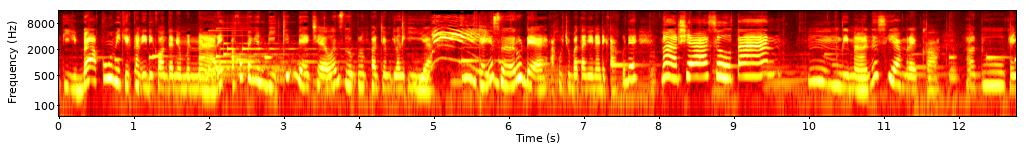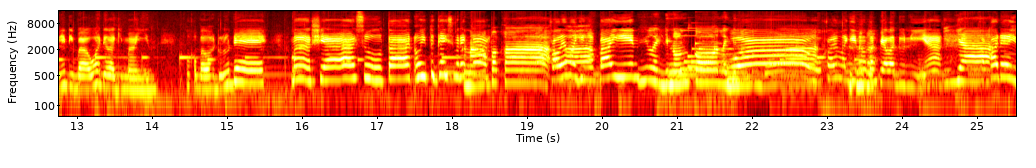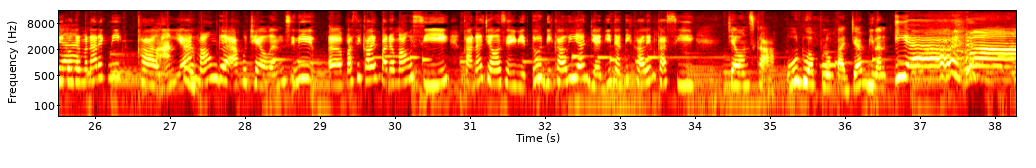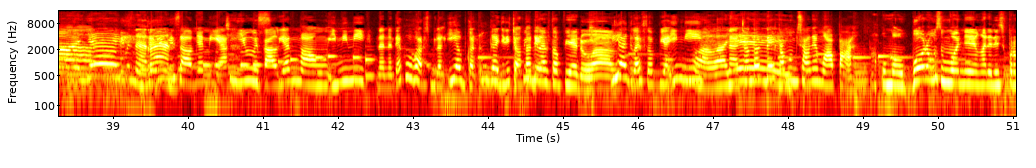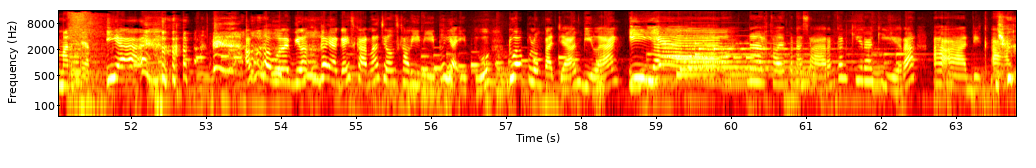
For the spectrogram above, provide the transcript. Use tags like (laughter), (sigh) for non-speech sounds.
tiba-tiba aku memikirkan ide konten yang menarik. Aku pengen bikin deh challenge 24 jam bilang iya. Hmm, kayaknya seru deh. Aku coba tanyain adik aku deh. Marsha, Sultan. Hmm, di mana sih ya mereka? Aduh, kayaknya di bawah dia lagi main. Aku ke bawah dulu deh. Marsha, Sultan. Oh, itu guys mereka. Kenapa kak? Kalian lagi ngapain? Ini lagi nonton, lagi nonton bola. Kalian lagi nonton Piala Dunia. Iya. Kakak ada ini konten menarik nih. Kalian Apaan mau nggak aku challenge? Ini eh, pasti kalian pada mau sih. Karena challenge ini tuh di kalian. Jadi nanti kalian kasih challenge ke aku 24 jam bilang iya. Wah, (laughs) Jadi beneran. misalnya nih ya, Cius. kalian mau ini nih. Nah, nanti aku harus bilang iya bukan enggak. Jadi contoh Tapi di deh. laptopnya doang. Iya di Livestopia ini. Walah, Nah, yeay. contoh deh kamu misalnya mau apa? Aku mau borong semuanya yang ada di supermarket. Iya. (laughs) Aku nggak boleh bilang enggak ya guys karena challenge kali ini itu yaitu 24 jam bilang iya. Nah, kalian penasaran kan kira-kira adik aku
